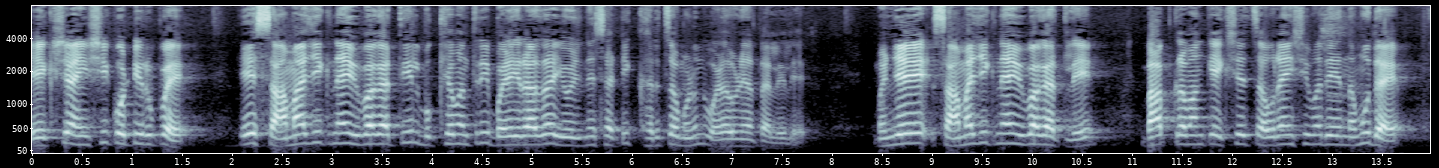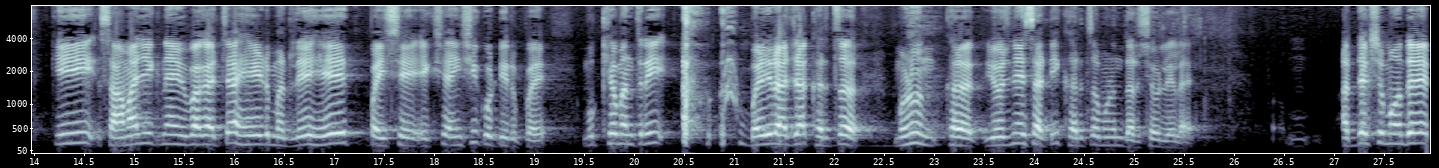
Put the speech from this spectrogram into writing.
एकशे ऐंशी कोटी रुपये हे सामाजिक न्याय विभागातील मुख्यमंत्री बळीराजा योजनेसाठी खर्च म्हणून वळवण्यात आलेले आहेत. म्हणजे सामाजिक न्याय विभागातले बाब क्रमांक एकशे चौऱ्याऐंशीमध्ये नमूद आहे की सामाजिक न्याय विभागाच्या हेडमधले हे पैसे एकशे ऐंशी कोटी रुपये मुख्यमंत्री बळीराजा खर्च म्हणून ख योजनेसाठी खर्च म्हणून दर्शवलेला आहे. अध्यक्ष महोदय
